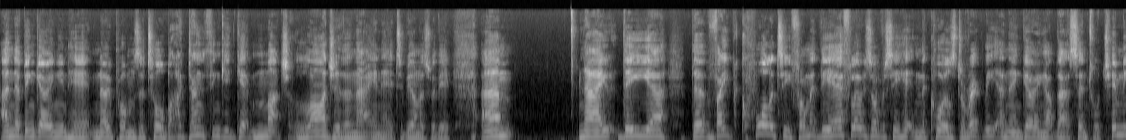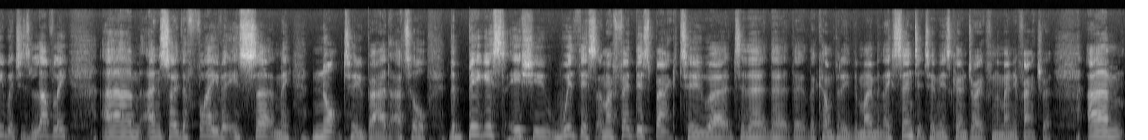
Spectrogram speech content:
And they've been going in here, no problems at all. But I don't think you'd get much larger than that in here, to be honest with you. Um, Now the uh, the vape quality from it, the airflow is obviously hitting the coils directly and then going up that central chimney, which is lovely. Um, and so the flavour is certainly not too bad at all. The biggest issue with this, and I fed this back to uh, to the, the, the the company the moment they sent it to me, it's going direct from the manufacturer. Um,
